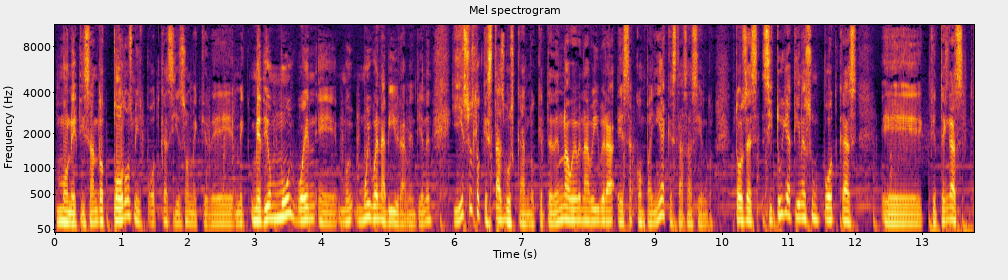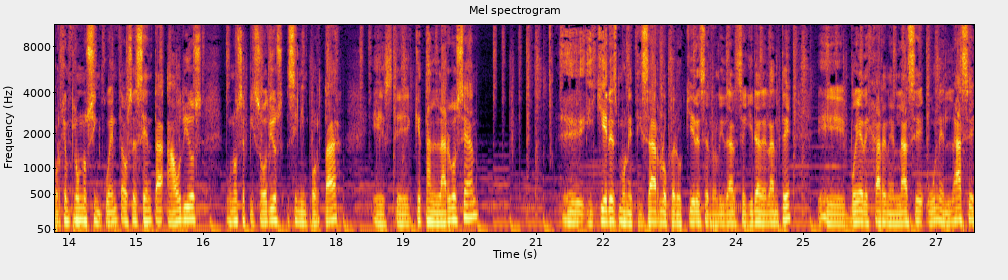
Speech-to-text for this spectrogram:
monetizando todos mis podcasts y eso me quedé, me, dio muy, buen, eh, muy, muy, buena vibra, ¿me entienden? Y eso es lo que estás buscando, que te den una buena vibra esa compañía que estás haciendo. Entonces, si tú ya tienes un podcast eh, que tengas, por ejemplo, unos 50 o 60 audios, unos episodios, sin importar este, qué tan largos sean, eh, y quieres monetizarlo, pero quieres en realidad seguir adelante, eh, voy a dejar en enlace un enlace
